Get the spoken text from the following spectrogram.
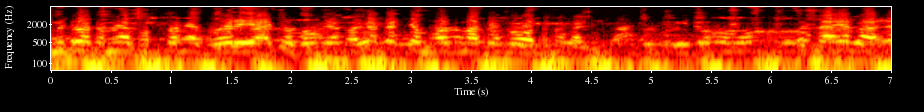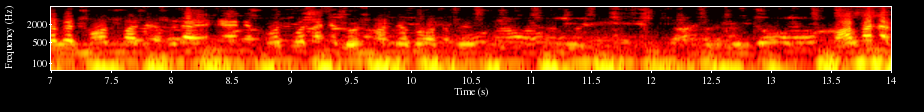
મિત્રો, તમે ભક્તોને જોઈ રહ્યા છો, તો એક અલગ જ મોજમાં છે જો તમે બધા એક અલગ જ મોજમાં છે બધા એને એને પોતપોતાની ધૂનમાં છે જો તમે. બાપાના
